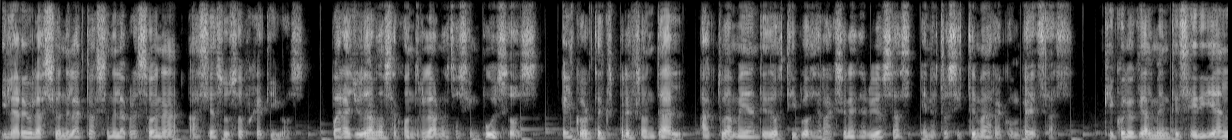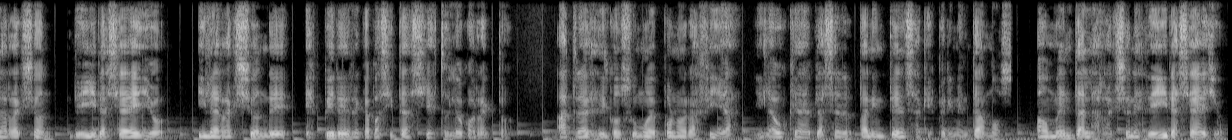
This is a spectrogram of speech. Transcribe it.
y la regulación de la actuación de la persona hacia sus objetivos. Para ayudarnos a controlar nuestros impulsos, el córtex prefrontal actúa mediante dos tipos de reacciones nerviosas en nuestro sistema de recompensas, que coloquialmente serían la reacción de ir hacia ello y la reacción de espera y recapacita si esto es lo correcto. A través del consumo de pornografía y la búsqueda de placer tan intensa que experimentamos, aumentan las reacciones de ir hacia ello,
